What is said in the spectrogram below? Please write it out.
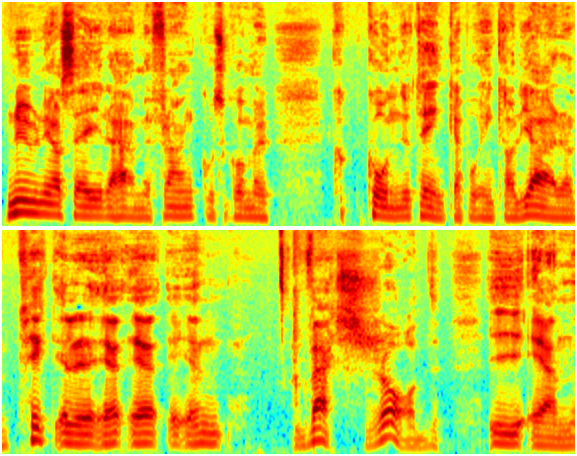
nu när jag säger det här med Franco så kommer Conny att tänka på en Karl Gerhard, eller en, en, en versrad i en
